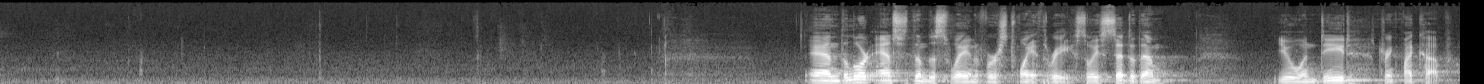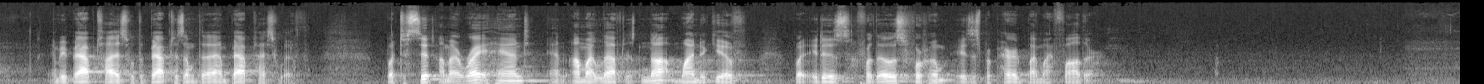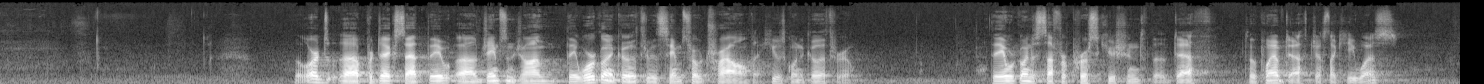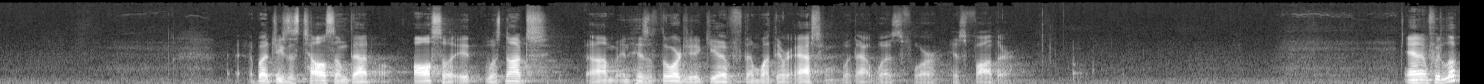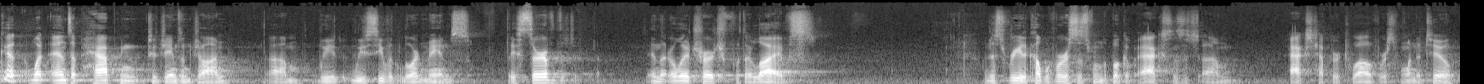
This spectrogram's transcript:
And the Lord answered them this way in verse 23. So he said to them, You will indeed drink my cup and be baptized with the baptism that I am baptized with. But to sit on my right hand and on my left is not mine to give, but it is for those for whom it is prepared by my Father. The Lord uh, predicts that they, uh, James and John, they were going to go through the same sort of trial that he was going to go through. They were going to suffer persecution to the death, to the point of death, just like he was. But Jesus tells them that also it was not um, in his authority to give them what they were asking, but that was for his Father. And if we look at what ends up happening to James and John, um, we, we see what the Lord means. They served in the earlier church with their lives. I'll just read a couple verses from the book of Acts. This is um, Acts chapter 12, verse 1 to 2.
